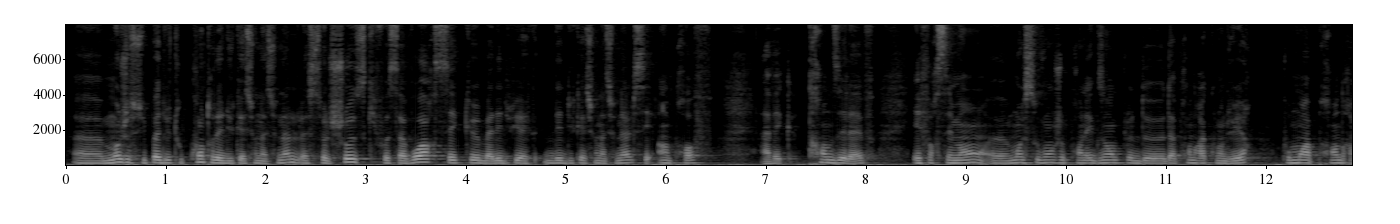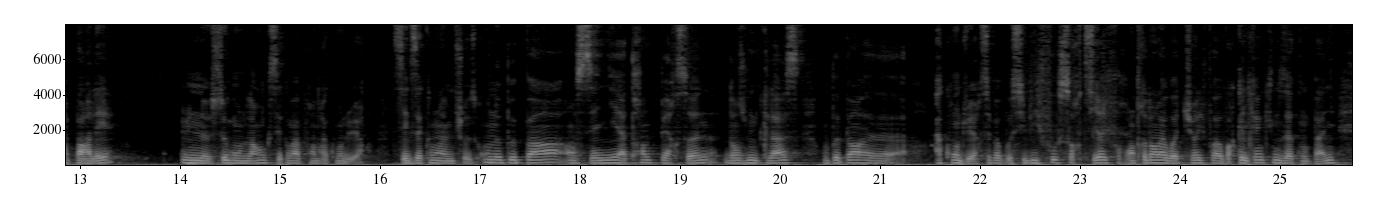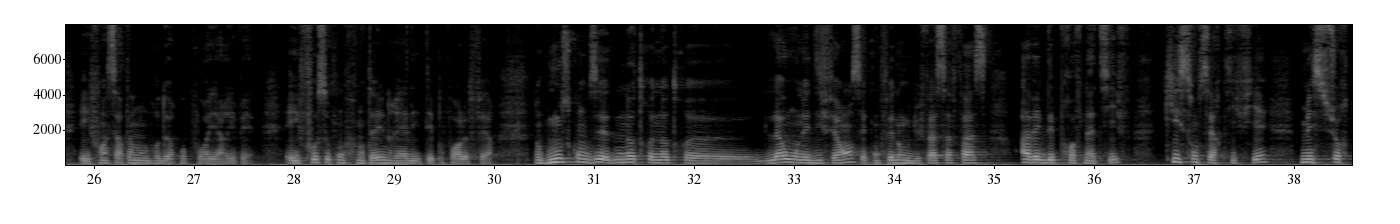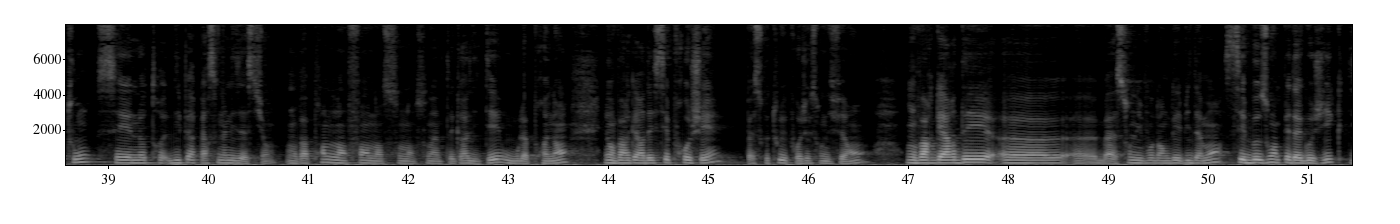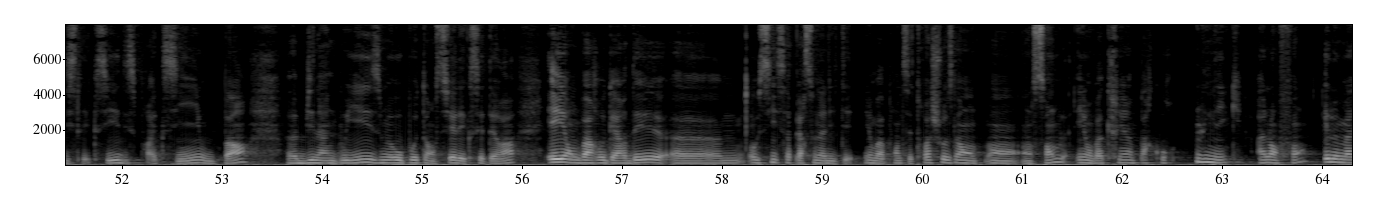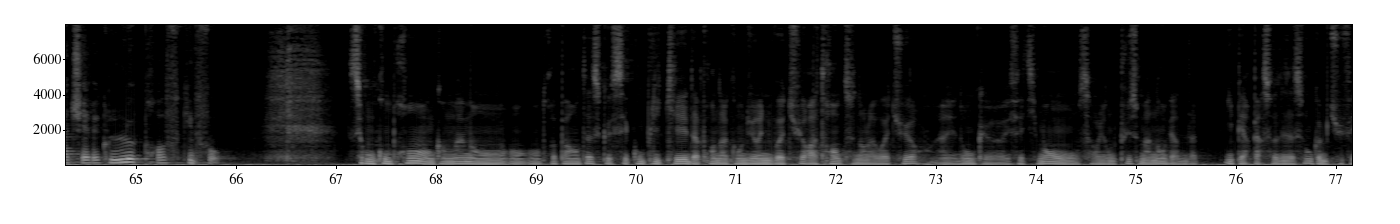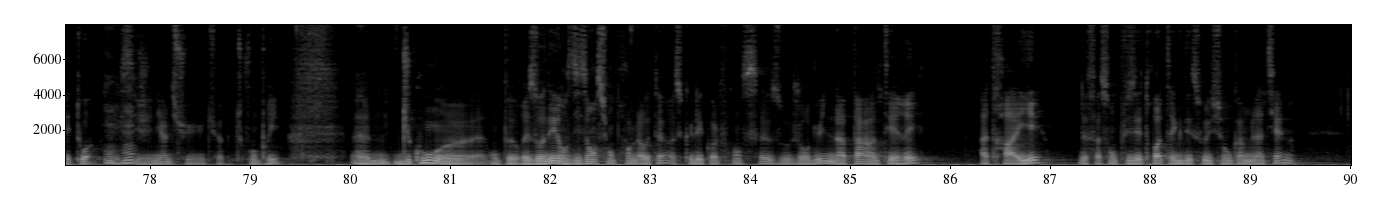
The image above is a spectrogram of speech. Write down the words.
Euh, moi, je ne suis pas du tout contre l'éducation nationale. La seule chose qu'il faut savoir, c'est que bah, l'éducation nationale, c'est un prof avec 30 élèves. Et forcément, euh, moi souvent je prends l'exemple d'apprendre à conduire. Pour moi, apprendre à parler une seconde langue, c'est comme apprendre à conduire. C'est exactement la même chose. On ne peut pas enseigner à 30 personnes dans une classe, on ne peut pas euh, à conduire, c'est pas possible. Il faut sortir, il faut rentrer dans la voiture, il faut avoir quelqu'un qui nous accompagne et il faut un certain nombre d'heures pour pouvoir y arriver. Et il faut se confronter à une réalité pour pouvoir le faire. Donc nous, ce qu'on faisait, notre, notre, euh, là où on est différent, c'est qu'on fait donc du face à face avec des profs natifs qui sont certifiés, mais surtout c'est notre l'hyperpersonnalisation. On va prendre l'enfant dans son, dans son intégralité ou l'apprenant et on va regarder ses projets parce que tous les projets sont différents. On va regarder euh, euh, bah, son niveau d'anglais évidemment, ses besoins pédagogiques, dyslexie, dyspraxie ou pas, euh, bilinguisme, haut potentiel, etc. Et on va regarder aussi sa personnalité. Et on va prendre ces trois choses-là ensemble et on va créer un parcours unique à l'enfant et le matcher avec le prof qu'il faut. Si on comprend quand même entre parenthèses que c'est compliqué d'apprendre à conduire une voiture à 30 dans la voiture, et donc effectivement on s'oriente plus maintenant vers de la hyper personnalisation comme tu fais toi. Mhm. C'est génial, tu, as tout compris. Euh, du coup, euh, on peut raisonner en se disant, si on prend de la hauteur, est-ce que l'école française aujourd'hui n'a pas intérêt à travailler de façon plus étroite avec des solutions comme la tienne?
